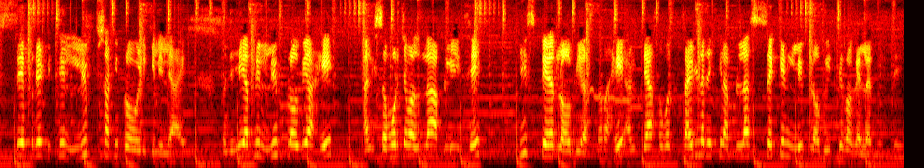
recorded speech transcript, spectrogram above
सेपरेट इथे लिफ्टसाठी प्रोव्हाइड केलेल्या आहेत. म्हणजे ही आपली लिफ्ट लॉबी आहे आणि समोरच्या बाजूला आपली इथे ही स्टेअर लॉबी असणार आहे आणि त्यासोबत साईडला देखील आपल्याला सेकंड लिफ्ट लॉबी इथे बघायला मिळते.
